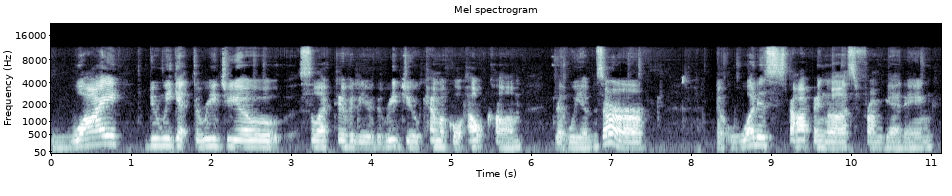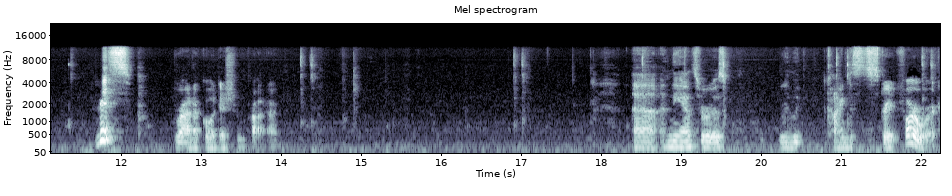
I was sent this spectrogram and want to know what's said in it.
why do we get the regio selectivity or the regiochemical outcome that we observe? What is stopping us from getting this radical addition product? Uh, and the answer is really kind of straightforward.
